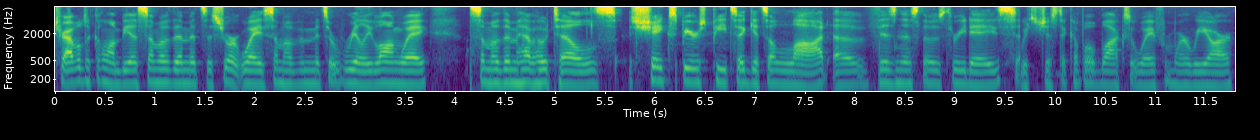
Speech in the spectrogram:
travel to Columbia. Some of them it's a short way, some of them it's a really long way. Some of them have hotels. Shakespeare's Pizza gets a lot of business those three days, which is just a couple of blocks away from where we are.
